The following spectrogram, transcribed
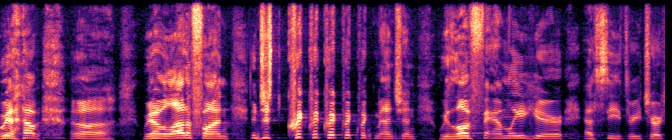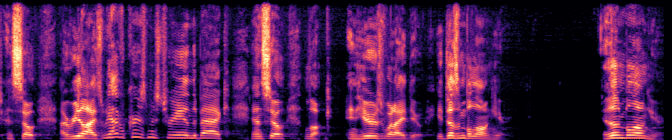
we have uh, we have a lot of fun. And just quick, quick, quick, quick, quick mention. We love family here at C3 Church, and so I realized we have a Christmas tree in the back. And so look, and here's what I do. It doesn't belong here. It doesn't belong here.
